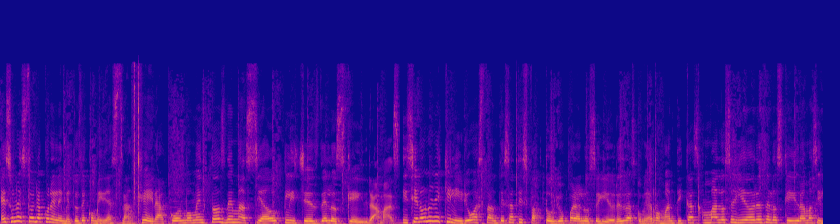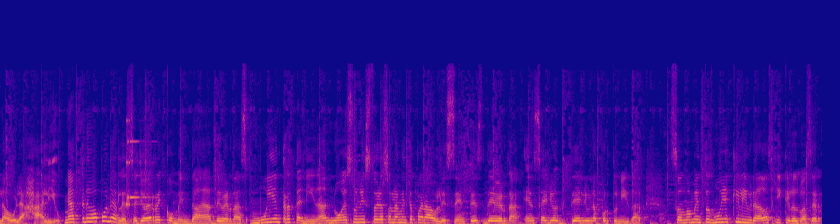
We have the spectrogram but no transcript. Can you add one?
Es una historia con elementos de comedia extranjera, con momentos demasiado clichés de los K-dramas. Hicieron un equilibrio bastante satisfactorio para los seguidores de las comedias románticas, más los seguidores de los K-dramas y la ola Hallyu. Me atrevo a ponerle el sello de recomendada, de verdad muy entretenida, no es una historia solamente para adolescentes, de verdad, en serio, denle una oportunidad. Son momentos muy equilibrados y que los va a hacer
